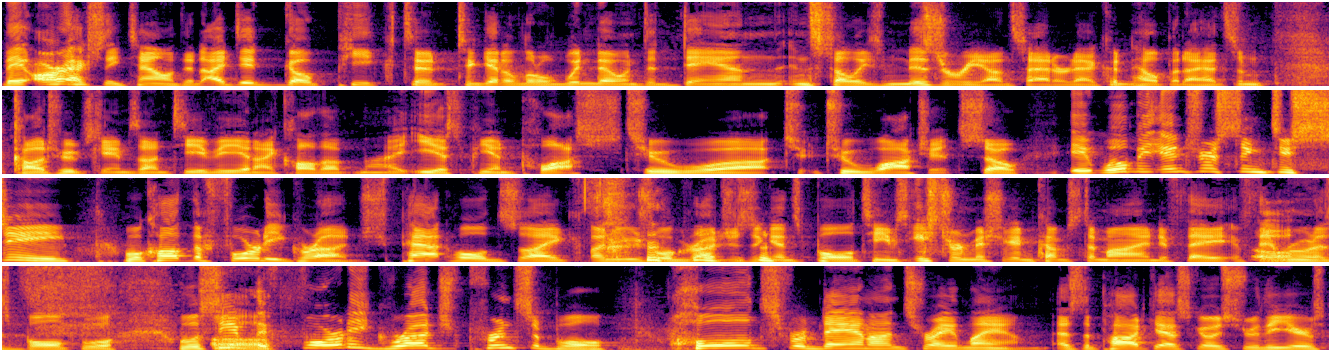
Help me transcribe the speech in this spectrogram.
They are actually talented. I did go peek to to get a little window into Dan and Sully's misery on Saturday. I couldn't help it. I had some college hoops games on TV, and I called up my ESPN Plus to uh, to, to watch it. So it will be interesting to see. We'll call it the Forde grudge. Pat holds like unusual grudges against bowl teams. Eastern Michigan comes to mind if they if they ruin his bowl pool. We'll see if the Forde grudge principle holds for Dan on Trey Lamb. As the podcast goes through the years,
